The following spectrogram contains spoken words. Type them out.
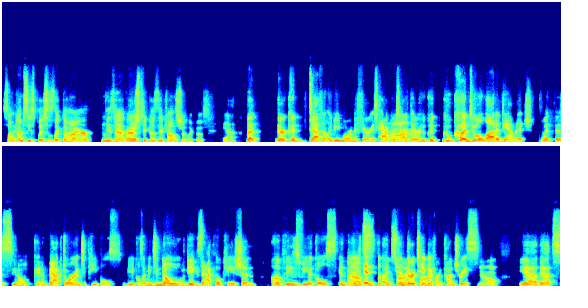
Sometimes these places like to hire these hackers Mm, Right. because they found shit like this. Yeah. But there could definitely be more nefarious hackers Oh, out there who could who could do a lot of damage with this, you know, kind of backdoor into people's vehicles. I mean, to know the exact location of these vehicles in in, That's in, the in 13 part. different countries. Know, yeah that's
